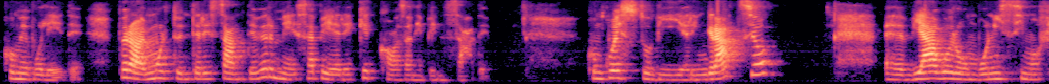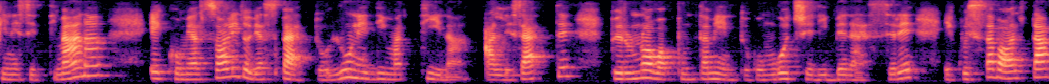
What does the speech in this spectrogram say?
come volete, però è molto interessante per me sapere che cosa ne pensate. Con questo vi ringrazio, eh, vi auguro un buonissimo fine settimana e come al solito vi aspetto lunedì mattina alle 7 per un nuovo appuntamento con Gocce di Benessere e questa volta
